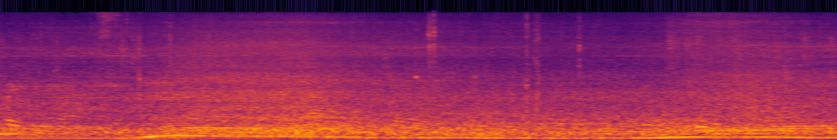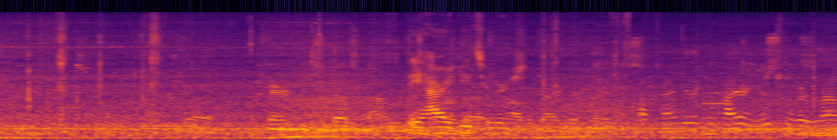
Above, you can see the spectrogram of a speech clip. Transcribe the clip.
Straight View. Apparently she does not remember They hire the- YouTubers. how the guy looked. Apparently they can hire YouTubers now.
